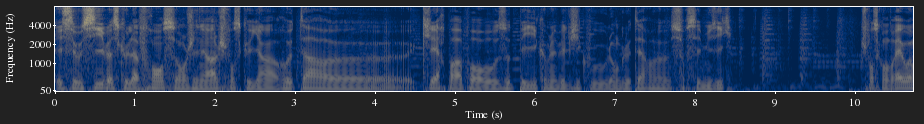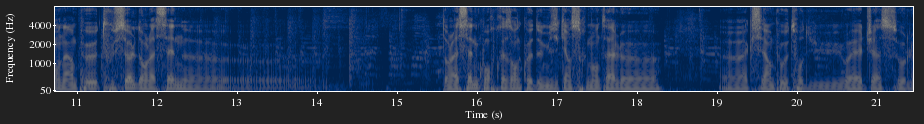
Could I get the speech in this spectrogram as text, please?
Et c'est aussi parce que la France, en général, je pense qu'il y a un retard euh, clair par rapport aux autres pays comme la Belgique ou l'Angleterre euh, sur ces musiques. Je pense qu'en vrai, ouais, on est un peu tout seul dans la scène, euh, dans la scène qu'on représente, quoi, de musique instrumentale, axée un peu autour du ouais, jazz, soul.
